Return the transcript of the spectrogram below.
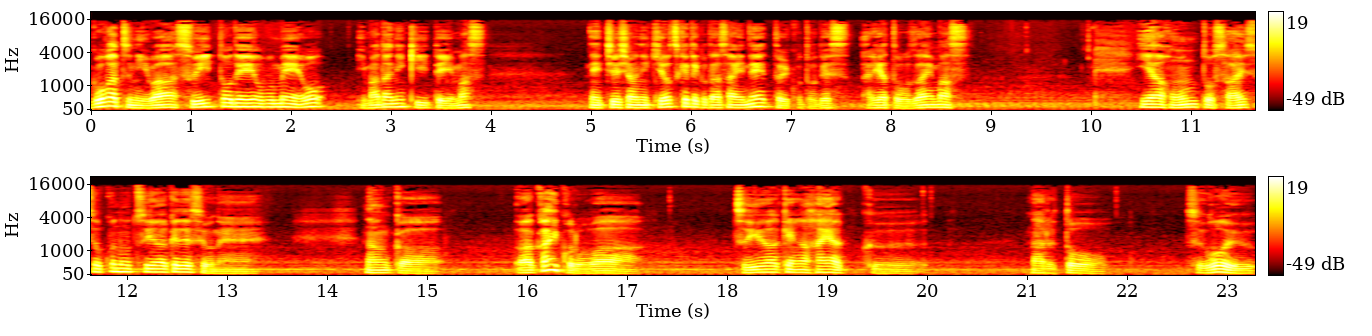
5月にはスイートデイオブメイを未だに聞いています。熱中症に気をつけてくださいね。ということです。ありがとうございます。いやほんと最速の梅雨明けですよね。なんか若い頃は梅雨明けが早くなるとすごい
